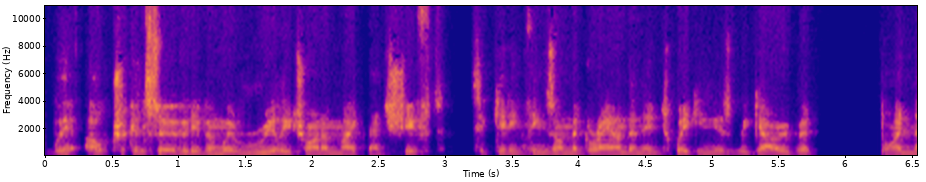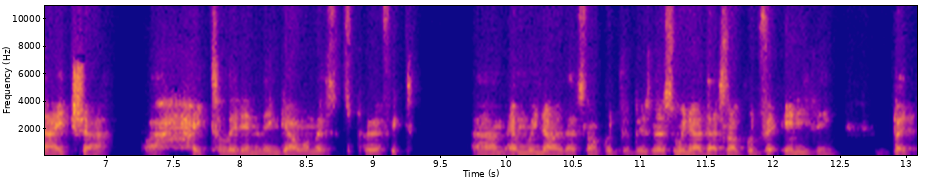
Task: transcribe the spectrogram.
We're ultra conservative and we're really trying to make that shift to getting things on the ground and then tweaking as we go. But by nature, I hate to let anything go unless it's perfect. Um, and we know that's not good for business. We know that's not good for anything. But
